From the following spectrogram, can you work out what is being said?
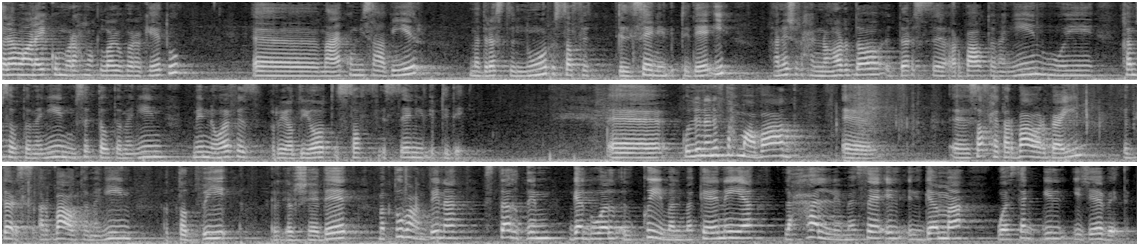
السلام عليكم ورحمة الله وبركاته. آه معاكم ميس عبير مدرسة النور الصف الثاني الابتدائي. هنشرح النهاردة الدرس 84 و 85 و 86 من نوافذ رياضيات الصف الثاني الابتدائي. آه كلنا نفتح مع بعض آه صفحة 44 الدرس 84 التطبيق الإرشادات مكتوب عندنا استخدم جدول القيمة المكانية لحل مسائل الجمع وسجل إجاباتك.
